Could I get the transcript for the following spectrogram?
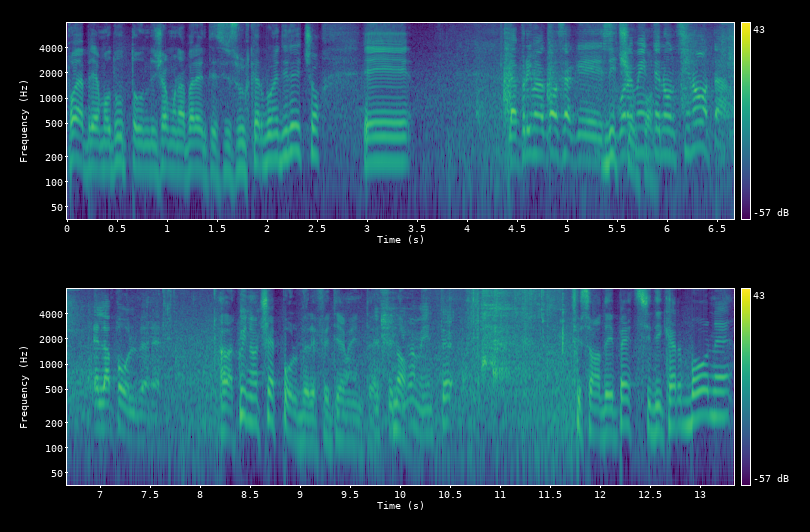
poi apriamo tutto, diciamo, una parentesi sul carbone di leccio e la prima cosa che sicuramente non si nota è la polvere. Allora, qui non c'è polvere effettivamente. Effettivamente. No. Ci sono dei pezzi di carbone,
